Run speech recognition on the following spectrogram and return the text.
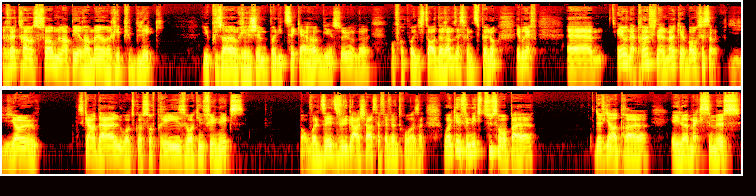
retransforme l'Empire romain en république. Il y a plusieurs régimes politiques à Rome, bien sûr. Là, on fera pas l'histoire de Rome, ça serait un petit peu long. Et bref, euh, et on apprend finalement que bon, c'est ça. Il y a un scandale ou en tout cas surprise. Joaquin Phoenix, bon, on va le dire, divulgateur, ça fait 23 ans. Joaquin Phoenix tue son père, devient empereur, et là Maximus,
